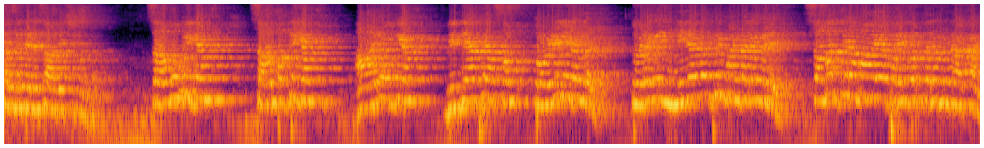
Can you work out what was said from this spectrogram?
സംഘത്തിന് സാധിച്ചിട്ടുണ്ട്. സാമൂഹികം സാമ്പത്തികം ആരോഗ്യം വിദ്യാഭ്യാസം തൊഴിലിടങ്ങൾ തുടങ്ങി നിരവധി മണ്ഡലങ്ങളിൽ സമഗ്രമായ പരിവർത്തനം ഉണ്ടാക്കാൻ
